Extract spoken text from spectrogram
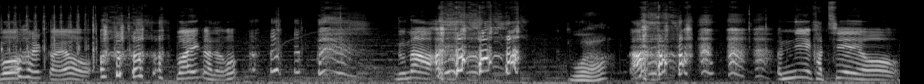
뭐 할까요? 마이 가자고? 누나. 뭐야? 언니 같이 해요.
